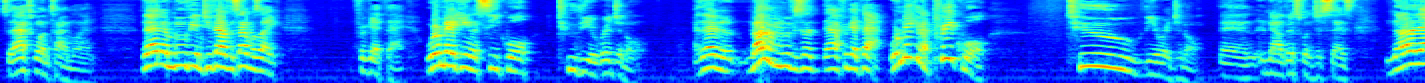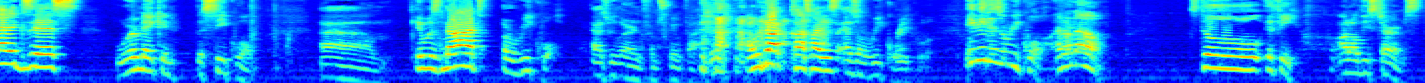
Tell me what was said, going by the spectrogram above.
So that's one timeline. Then a movie in two thousand seven was like, forget that. We're making a sequel to the original. And then another movie said, ah, forget that. We're making a prequel to the original. And now this one just says, none of that exists. We're making the sequel. Um, it was not a requel, as we learned from Scream 5. I would not classify this as a requel. Cool. Maybe it is a requel. I don't know. Still iffy on all these terms.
